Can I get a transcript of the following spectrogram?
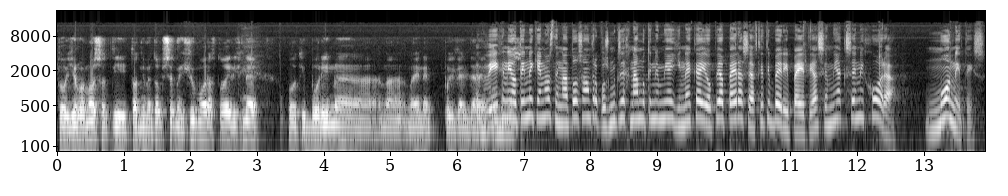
το γεγονός ότι το αντιμετώπισε με χιούμορ αυτό έδειχνε ότι μπορεί να, να, να είναι πολύ καλύτερα. Δείχνει ότι είναι και ένας δυνατός άνθρωπος. Μην ξεχνάμε ότι είναι μια γυναίκα η οποία πέρασε αυτή την περιπέτεια σε μια ξένη χώρα. Μόνη της.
